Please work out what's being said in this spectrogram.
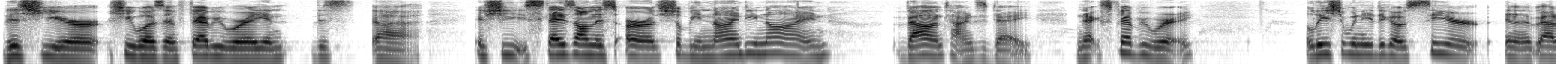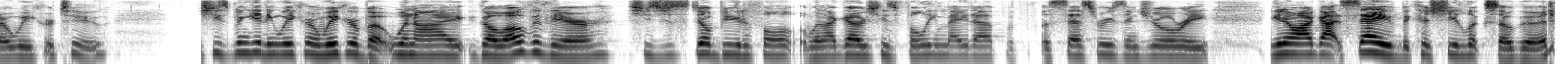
this year. She was in February, and this, uh, if she stays on this earth, she'll be 99 Valentine's Day next February. Alicia, we need to go see her in about a week or two. She's been getting weaker and weaker, but when I go over there, she's just still beautiful. When I go, she's fully made up with accessories and jewelry. You know, I got saved because she looks so good.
